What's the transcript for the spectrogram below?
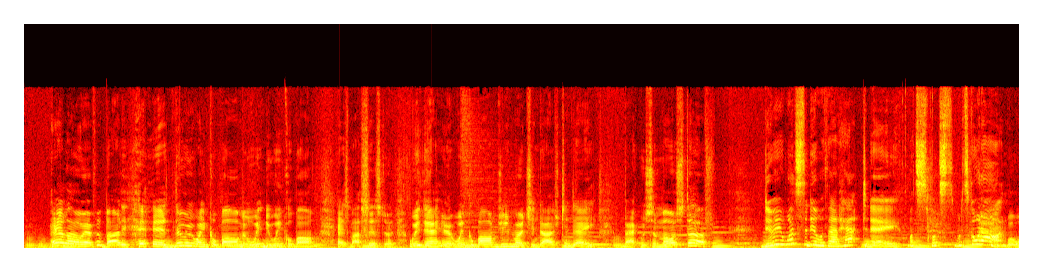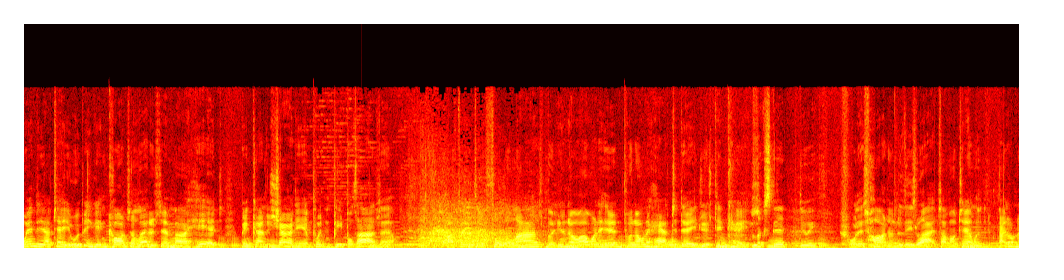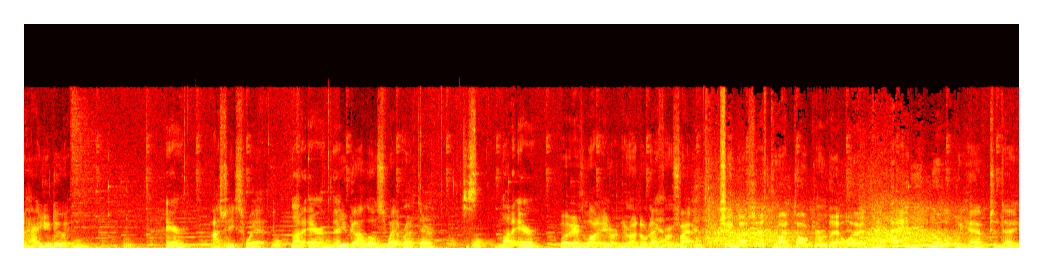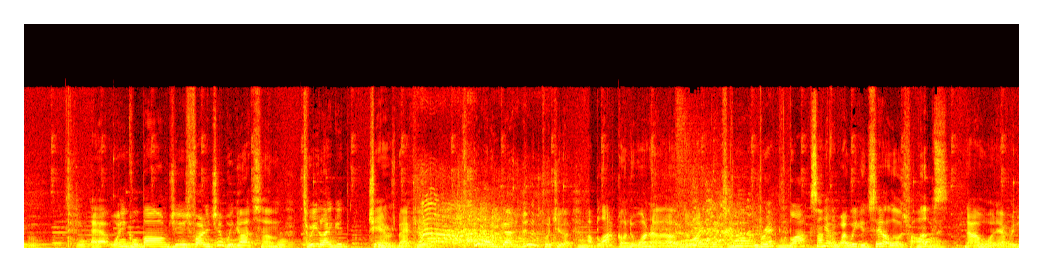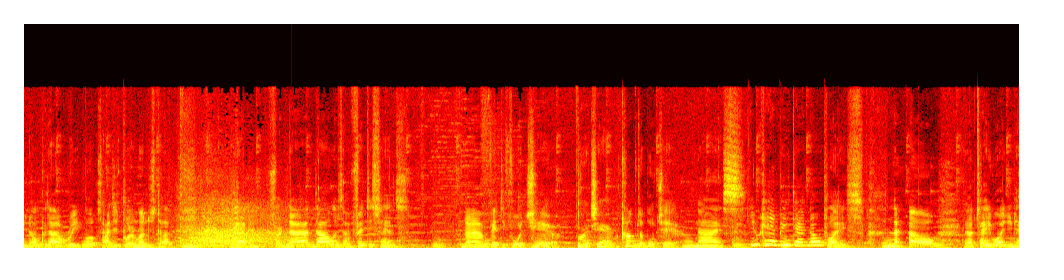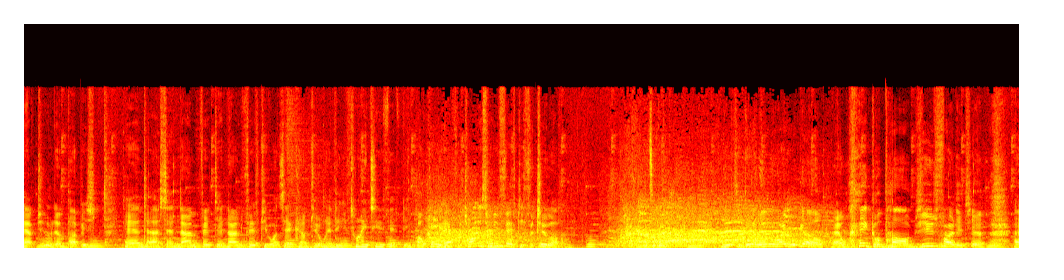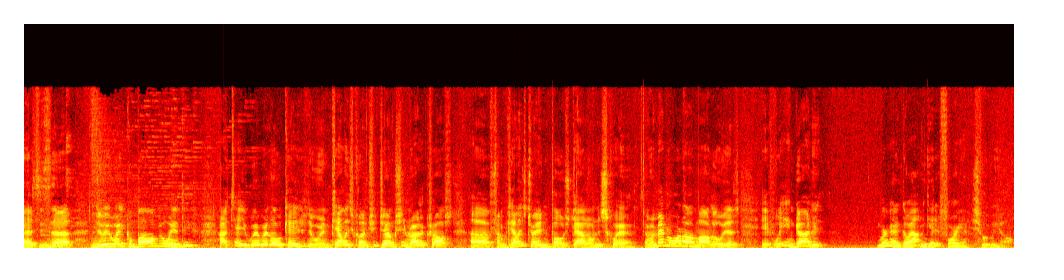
Hello, everybody. It's Dewey Winklebomb and Wendy Winklebomb as my sister. We're down here at Winklebomb Jude Merchandise today, back with some more stuff. Dewey, what's the deal with that hat today? What's what's what's going on? Well, Wendy, I tell you, we've been getting cards and letters, and my head's been kind of shiny and putting people's eyes out. I think they're full of lies, but you know, I went ahead and put on a hat today just in case. Looks good, Dewey. Well, it's hot under these lights, I'm gonna tell you. I don't know how you do it. Air. I see sweat. A lot of air up there. You got a little sweat right there. Just a lot of air. Well, there's a lot of air in there. I know that Yeah, for a fact. She's my sister. I talk to her that way. Hey, do you know what we have today? At Winklebomb's Used Furniture, we got some three-legged chairs back here. All you got to do is put you a, a block onto one of the legs that's called. Brick, block, Yeah, something. well, we can sell those for all. Books. Now, whatever, you know, because I don't read books. I just put them under stuff. We have them for nine dollars and fifty cents. Nine fifty for a chair, For a chair. a comfortable chair. Nice. You can't beat that no place. No. And I'll tell you what, you can have two of them puppies. And uh, I said 950 and 950. What's that come to, Wendy? Twenty-two fifty. Okay, you have for 2350 for two of them. That's a good. It's a deal anywhere you go. At Winklebomb's Used Furniture. This is uh, Dewey Winklebaum and Wendy. I tell you where we're located. We're in Kelly's Country Junction, right across uh, from Kelly's Trading Post down on the square. And remember what our motto is if we ain't got it, We're gonna go out and get it for you. sure we will.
